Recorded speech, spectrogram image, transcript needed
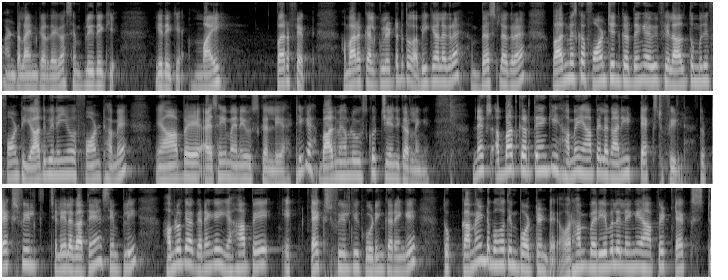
अंडरलाइन कर देगा। सिंपली देखिए। ये देखिए माई परफेक्ट हमारा कैलकुलेटर तो अभी क्या लग रहा है? बेस्ट लग रहा है। बाद में इसका फॉन्ट चेंज कर देंगे। अभी फ़िलहाल तो मुझे फॉन्ट याद भी नहीं है और फॉन्ट हमें यहाँ पे ऐसा ही मैंने यूज़ कर लिया है, ठीक है? बाद में हम लोग इसको चेंज कर लेंगे। नेक्स्ट अब बात करते हैं कि हमें यहाँ पे लगानी टेक्स्ट फ़ील्ड तो टेक्स्ट फ़ील्ड चलिए लगाते हैं सिंपली हम लोग क्या करेंगे? यहाँ पे एक टेक्स्ट फ़ील्ड की कोडिंग करेंगे। तो कमेंट बहुत इंपॉर्टेंट है और हम वेरिएबल लेंगे यहाँ पे टेक्स्ट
